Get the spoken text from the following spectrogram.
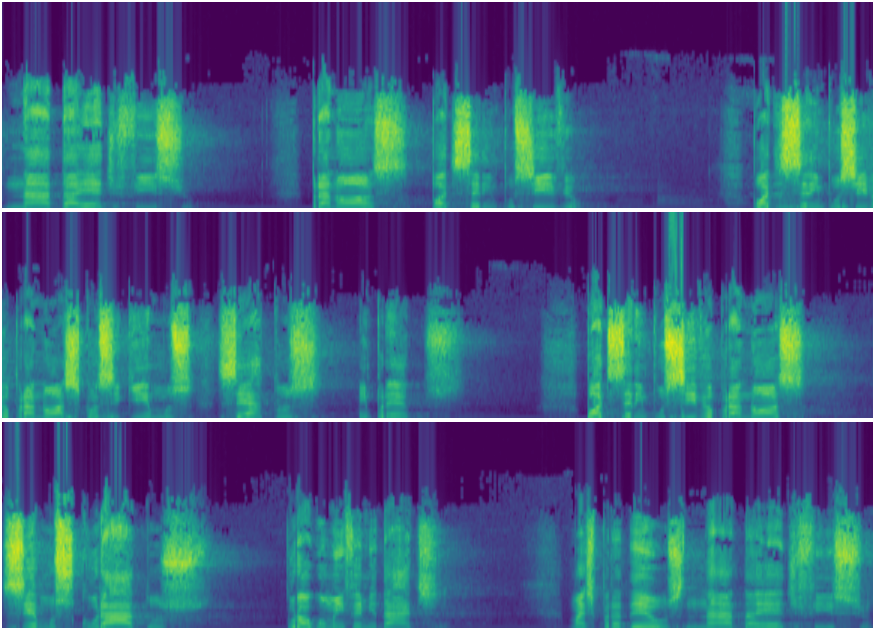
nada é difícil. Para nós pode ser impossível pode ser impossível para nós conseguirmos certos empregos. Pode ser impossível para nós sermos curados por alguma enfermidade. Mas para Deus nada é difícil.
